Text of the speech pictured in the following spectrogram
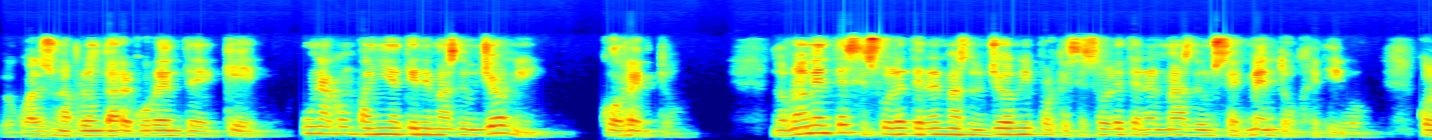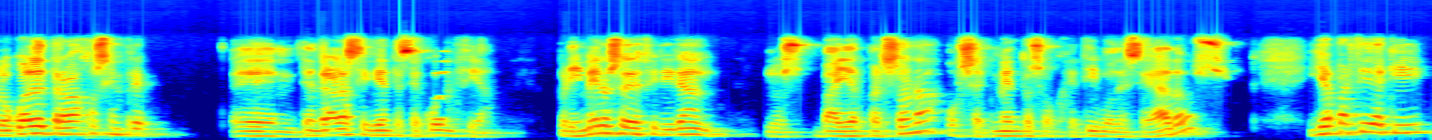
lo cual es una pregunta recurrente, que una compañía tiene más de un journey? Correcto. Normalmente se suele tener más de un journey porque se suele tener más de un segmento objetivo. Con lo cual el trabajo siempre eh, tendrá la siguiente secuencia. Primero se definirán los buyer persona o segmentos objetivo deseados y a partir de aquí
